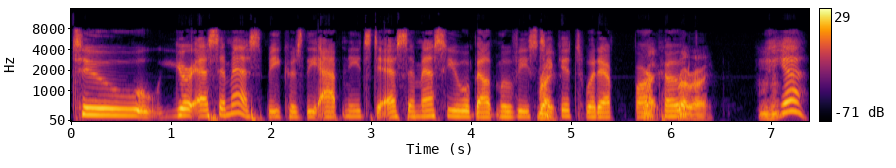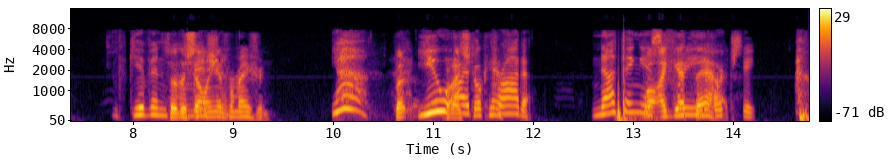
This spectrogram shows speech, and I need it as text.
to your SMS because the app needs to SMS you about movies, Right. tickets, whatever, Right. barcode. Right. Right. Mhm. Yeah. You've given So they're selling information. Yeah. But You but I are still the can't. product. Nothing Well, is I get free or that. cheap.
